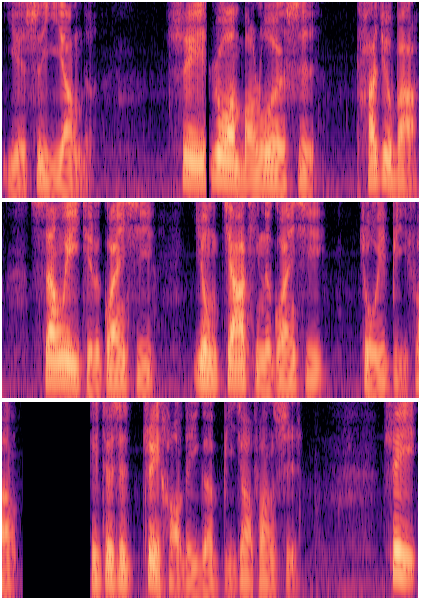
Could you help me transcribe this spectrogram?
也是一样的。所以若望保禄二世他就把三位一体的关系用家庭的关系作为比方。所以这是最好的一个比较方式。所以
